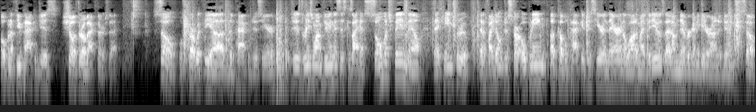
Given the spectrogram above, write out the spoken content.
open a few packages, show a throwback Thursday. So, we'll start with the uh, the packages here. Which is the reason why I'm doing this is because I have so much fan mail that came through that if I don't just start opening a couple packages here and there in a lot of my videos, that I'm never going to get around to doing it. So,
